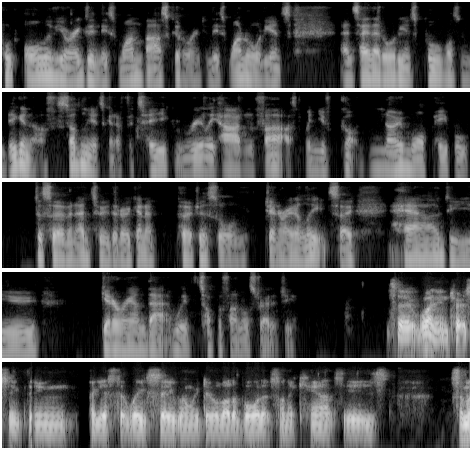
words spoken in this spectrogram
put all of your eggs in this one basket or into this one audience and say that audience pool wasn't big enough suddenly it's going to fatigue really hard and fast when you've got no more people to serve an ad to that are going to purchase or generate a lead. So how do you get around that with top of funnel strategy So one interesting thing, I guess, that we see when we do a lot of audits on accounts is some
